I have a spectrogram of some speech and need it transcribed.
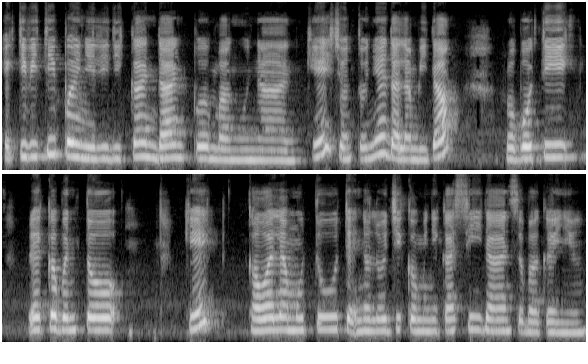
aktiviti penyelidikan dan pembangunan. Okay, contohnya dalam bidang robotik, reka bentuk, okay, kawalan mutu, teknologi komunikasi dan sebagainya.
